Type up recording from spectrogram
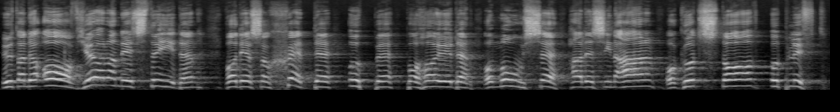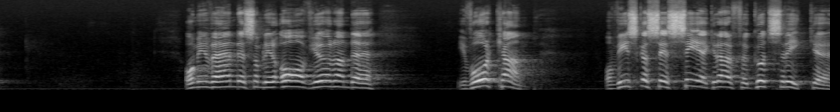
Utan det avgörande i striden var det som skedde uppe på höjden. Och Mose hade sin arm och Guds stav upplyft. Och min vän, det som blir avgörande i vår kamp, om vi ska se segrar för Guds rike,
